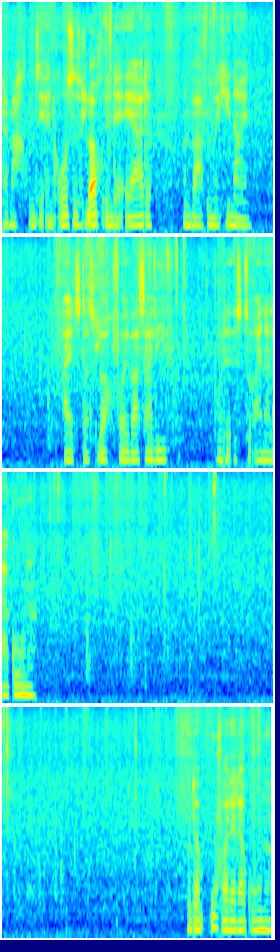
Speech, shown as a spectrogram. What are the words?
Da machten sie ein großes Loch in der Erde und warfen mich hinein. Als das Loch voll Wasser lief, wurde es zu einer Lagune. Und am Ufer der Lagune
